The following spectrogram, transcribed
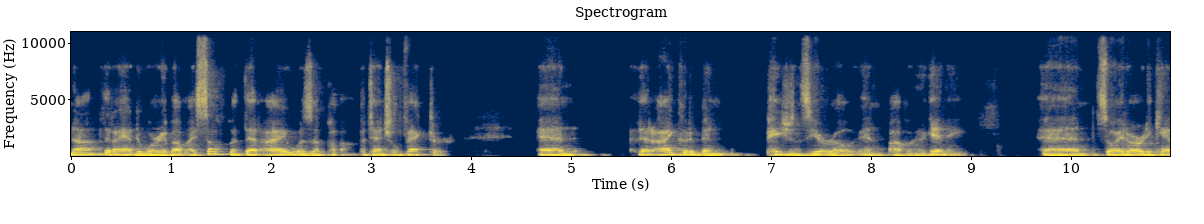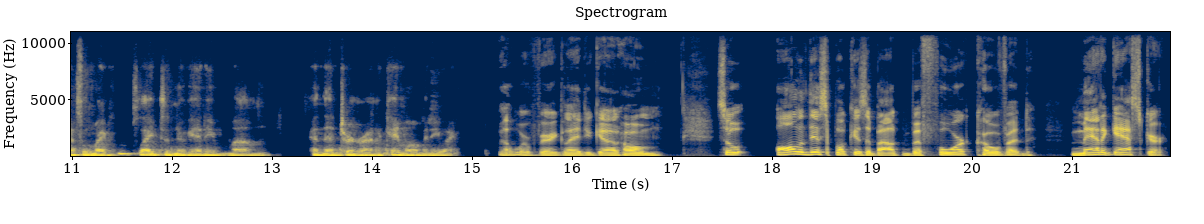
not that I had to worry about myself, but that I was a potential vector and that I could have been patient zero in Papua New Guinea. And so I'd already canceled my flight to New Guinea um, and then turned around and came home anyway. Well, we're very glad you got home. So, all of this book is about before COVID. Madagascar.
